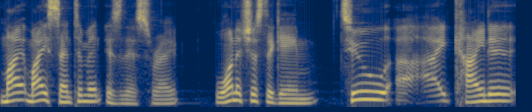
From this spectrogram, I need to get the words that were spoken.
my my sentiment is this, right? One, it's just a game. Two, I kind of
